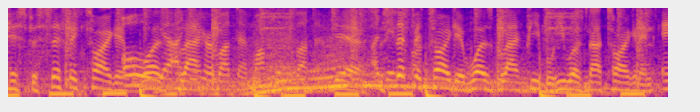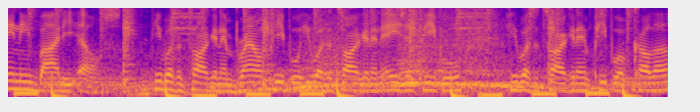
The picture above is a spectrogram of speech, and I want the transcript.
His specific target Oh was yeah, I black. did hear about that. Mom told me about that. Yeah, I specific target was black people. He was not targeting anybody else. He wasn't targeting brown people. He wasn't targeting Asian people. He wasn't targeting people of color.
